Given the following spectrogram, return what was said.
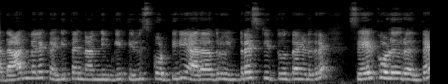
ಅದಾದ್ಮೇಲೆ ಖಂಡಿತ ನಾನು ನಿಮ್ಗೆ ತಿಳಿಸ್ಕೊಡ್ತೀನಿ. ಯಾರಾದ್ರೂ ಇಂಟ್ರೆಸ್ಟ್ ಇತ್ತು ಅಂತ ಹೇಳಿದ್ರೆ ಸೇರ್ಕೊಳ್ಳಿವ್ರಂತೆ.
